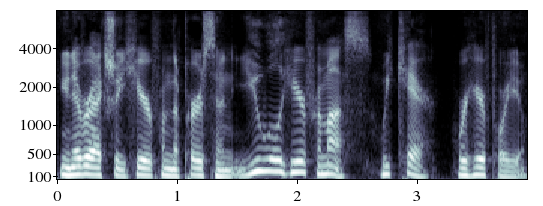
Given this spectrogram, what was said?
You never actually hear from the person. You will hear from us. We care. We're here for you.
